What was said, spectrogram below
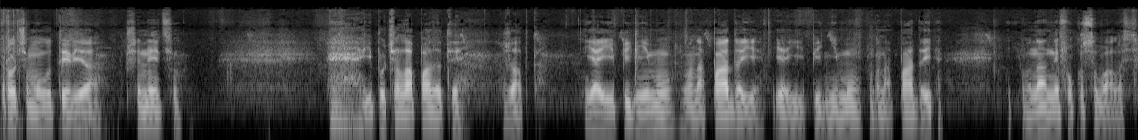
Коротше, молотив я пшеницю і почала падати жатка. Я її підніму, вона падає, я її підніму, вона падає, і вона не фокусувалася,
